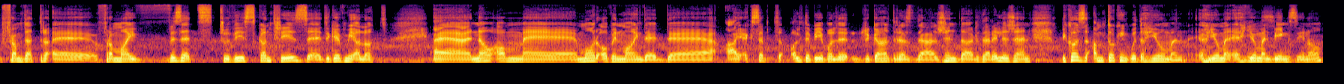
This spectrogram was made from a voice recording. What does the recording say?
from that uh, from my visits to these countries uh, it gave me a lot. Uh, now I'm uh, more open-minded. Uh, I accept all the people, regardless the gender, the religion, because I'm talking with a human, a human, a human beings, you know.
